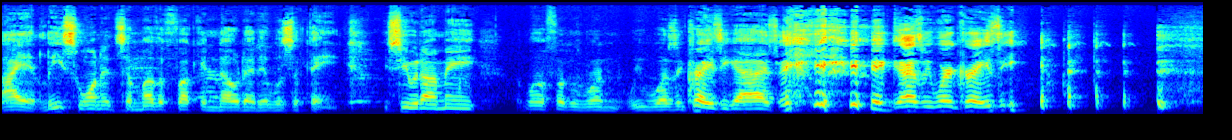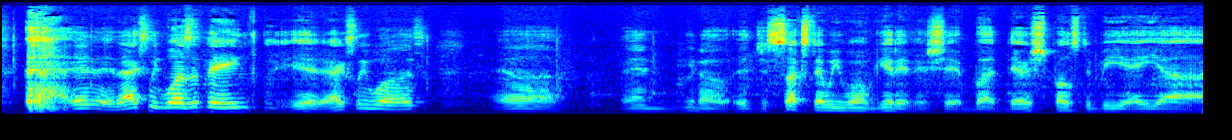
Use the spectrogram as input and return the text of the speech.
I at least wanted to motherfucking know that it was a thing. You see what I mean? motherfuckers wasn't we wasn't crazy guys. guys, we weren't crazy. it, it, actually was a thing. It actually was. Uh, and you know, it just sucks that we won't get it and shit. But there's supposed to be a uh,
